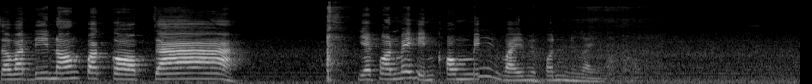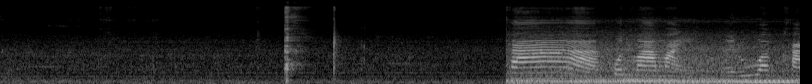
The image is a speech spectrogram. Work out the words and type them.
สวัสดีน้องประกอบจ้า ยายพรไม่เห็นคอมเมนต์ไว้ไม่พรเหนื่อยค่ะคนมาใหม่ ไม่รู้ว่าใคร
